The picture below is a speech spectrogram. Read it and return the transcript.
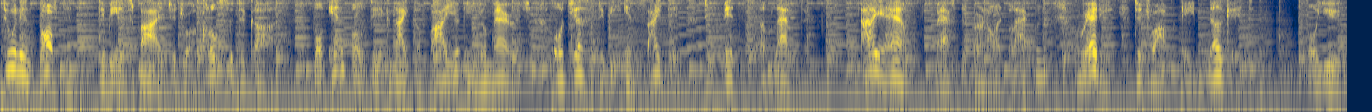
Tune in often to be inspired to draw closer to God, for info to ignite the fire in your marriage, or just to be incited to fits of laughter. I am Pastor Bernard Blackman, ready to drop a nugget for you.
